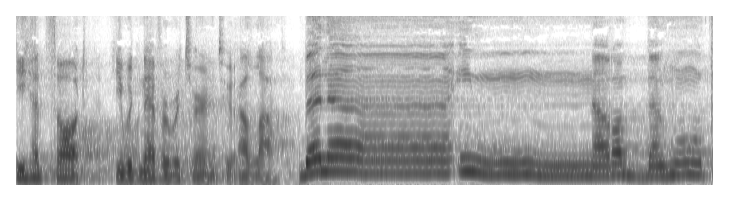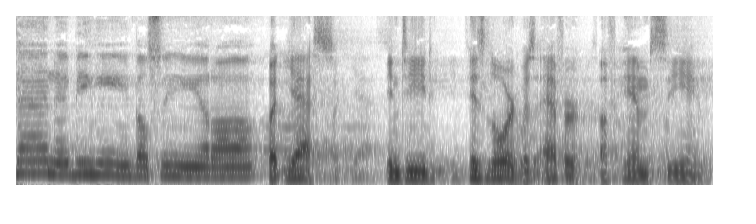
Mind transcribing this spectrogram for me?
he had thought he would never return to Allah. بلى إن ربه كان به بصيرا But yes, indeed, his Lord was ever of him seeing.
